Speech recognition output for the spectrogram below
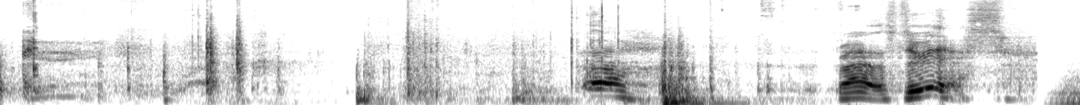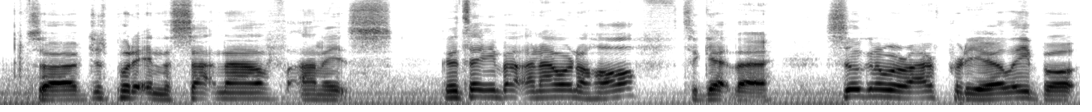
Okay. Right, let's do this. So I've just put it in the sat nav and it's going to take me about an hour and a half to get there. Still going to arrive pretty early, but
